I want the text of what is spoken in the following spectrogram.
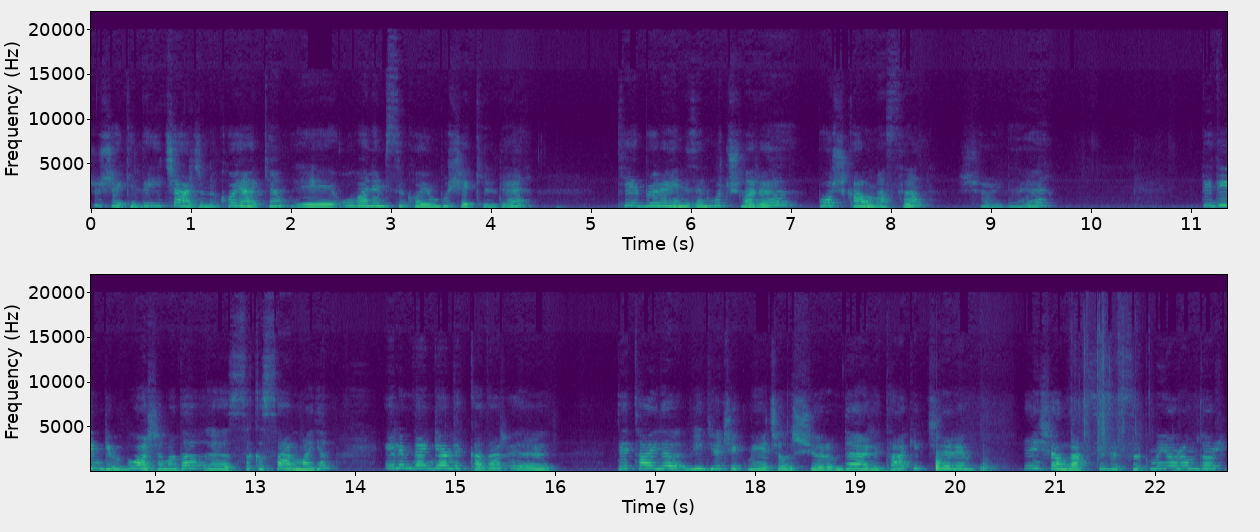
Şu şekilde iç harcını koyarken e, ovalimsi koyun bu şekilde ki böreğimizin uçları boş kalmasın. Şöyle. Dediğim gibi bu aşamada e, sıkı sarmayın. Elimden geldik kadar e, detaylı video çekmeye çalışıyorum değerli takipçilerim. İnşallah sizi sıkmıyorumdur.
